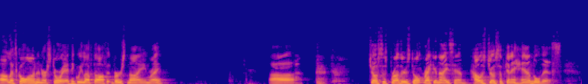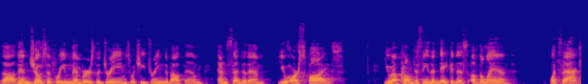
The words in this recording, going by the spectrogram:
Uh, let's go on in our story. I think we left off at verse 9, right? Uh, Joseph's brothers don't recognize him. How is Joseph going to handle this? Uh, then Joseph remembers the dreams which he dreamed about them and said to them, You are spies. You have come to see the nakedness of the land. What's that?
